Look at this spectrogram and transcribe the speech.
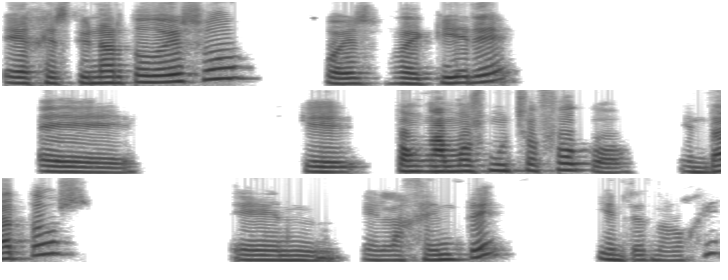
eh, gestionar todo eso, pues requiere eh, que pongamos mucho foco en datos, en la gente y en tecnología.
